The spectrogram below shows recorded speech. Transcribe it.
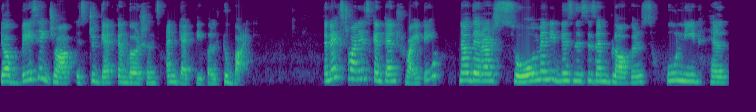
Your basic job is to get conversions and get people to buy. The next one is content writing. Now there are so many businesses and bloggers who need help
